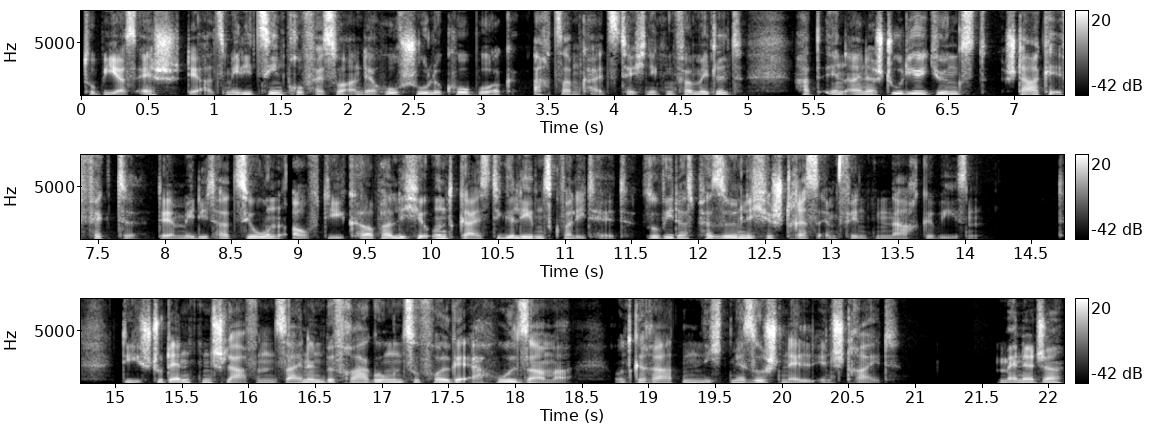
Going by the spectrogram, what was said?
Tobias Esch, der als Medizinprofessor an der Hochschule Coburg Achtsamkeitstechniken vermittelt, hat in einer Studie jüngst starke Effekte der Meditation auf die körperliche und geistige Lebensqualität sowie das persönliche Stressempfinden nachgewiesen. Die Studenten schlafen seinen Befragungen zufolge erholsamer und geraten nicht mehr so schnell in Streit. Manager,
